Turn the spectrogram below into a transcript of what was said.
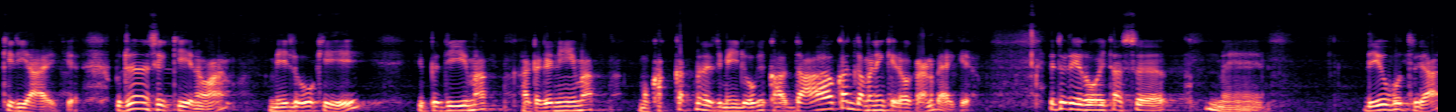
කිරියාය කිය. බුදුරජාණන්සේ කියනවා මේ ලෝකයේ ඉපදීමක් හට ගැනීමක් මොකක්වත්ම නැති මේ ලෝකේ කවදාකවත් ගමනෙන් කෙරව කරන්න බෑ කියලා. ඒතර ඒ රෝහිතස් මේ දේවපුත්‍රයා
